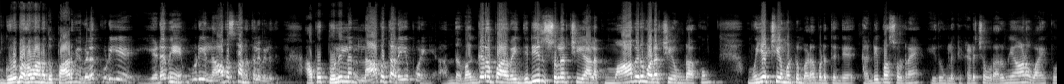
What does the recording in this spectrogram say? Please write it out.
குரு பகவானது பார்வை விழக்கூடிய இடமே உங்களுடைய லாபஸ்தானத்துல விழுது. அப்போ தொழிலன் லாபத்தை அடைய போறீங்க. அந்த வக்கர பார்வை திடீர் சுழற்சியால மாபெரும் வளர்ச்சியை உண்டாக்கும். முயற்சியை மட்டும் பலப்படுத்துங்க. கண்டிப்பா சொல்றேன் இது உங்களுக்கு கிடைச்ச ஒரு அருமையான வாய்ப்பு.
